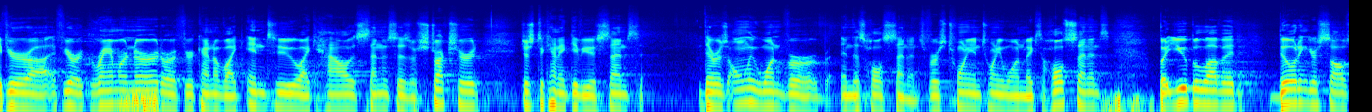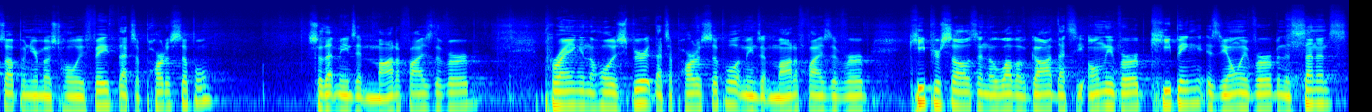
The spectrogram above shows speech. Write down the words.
if you're uh, if you're a grammar nerd or if you're kind of like into like how sentences are structured, just to kind of give you a sense, there is only one verb in this whole sentence. Verse 20 and 21 makes a whole sentence. But you, beloved, building yourselves up in your most holy faith, that's a participle. So that means it modifies the verb. Praying in the Holy Spirit, that's a participle. It means it modifies the verb. Keep yourselves in the love of God, that's the only verb. Keeping is the only verb in the sentence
